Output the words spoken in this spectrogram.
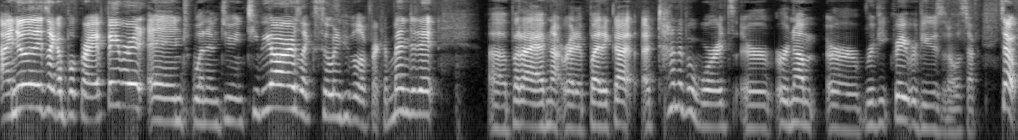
I know that it's like a book riot favorite, and when I'm doing TBRs, like so many people have recommended it, uh, but I have not read it. But it got a ton of awards or or num or review, great reviews and all this stuff. So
